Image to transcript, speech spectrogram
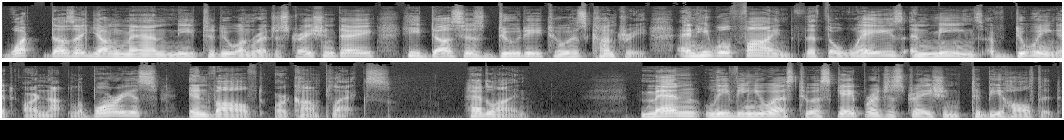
What does a young man need to do on registration day? He does his duty to his country, and he will find that the ways and means of doing it are not laborious, involved, or complex. Headline Men leaving U.S. to escape registration to be halted.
